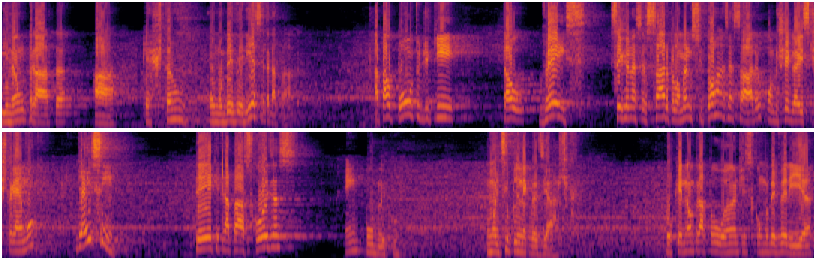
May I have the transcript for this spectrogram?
e não trata a questão como deveria ser tratada. A tal ponto de que talvez seja necessário, pelo menos se torna necessário, quando chega a esse extremo, de aí sim, ter que tratar as coisas em público. Uma disciplina eclesiástica. Porque não tratou antes como deveria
